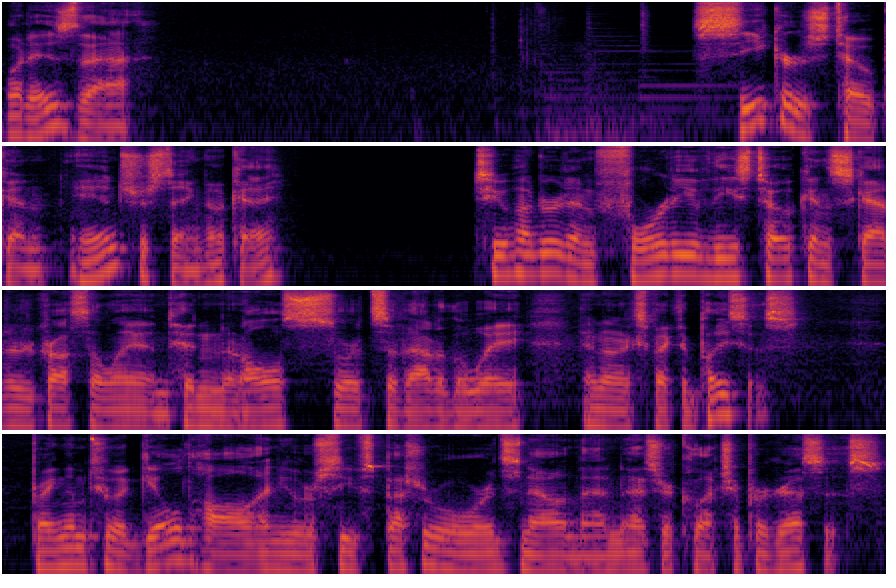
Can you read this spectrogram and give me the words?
What is that? Seeker's token. Interesting, okay. 240 of these tokens scattered across the land, hidden in all sorts of out of the way and unexpected places. Bring them to a guild hall and you'll receive special rewards now and then as your collection progresses.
